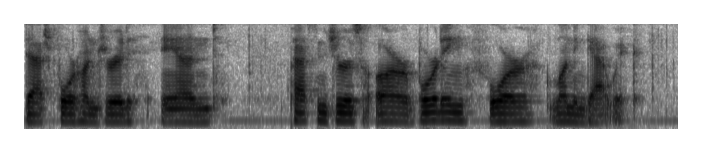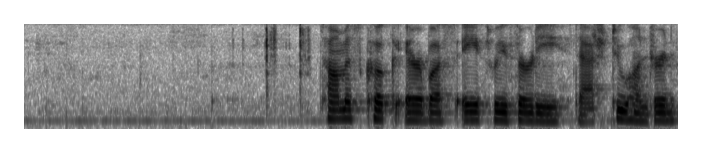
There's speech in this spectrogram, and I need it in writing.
747-400, and passengers are boarding for London Gatwick. Thomas Cook Airbus A330-200,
